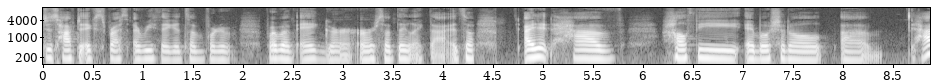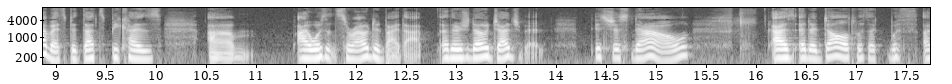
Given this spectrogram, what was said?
just have to express everything in some form of form of anger or something like that. And so I didn't have healthy emotional um, habits, but that's because um, I wasn't surrounded by that. And there's no judgment. It's just now as an adult with a with a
